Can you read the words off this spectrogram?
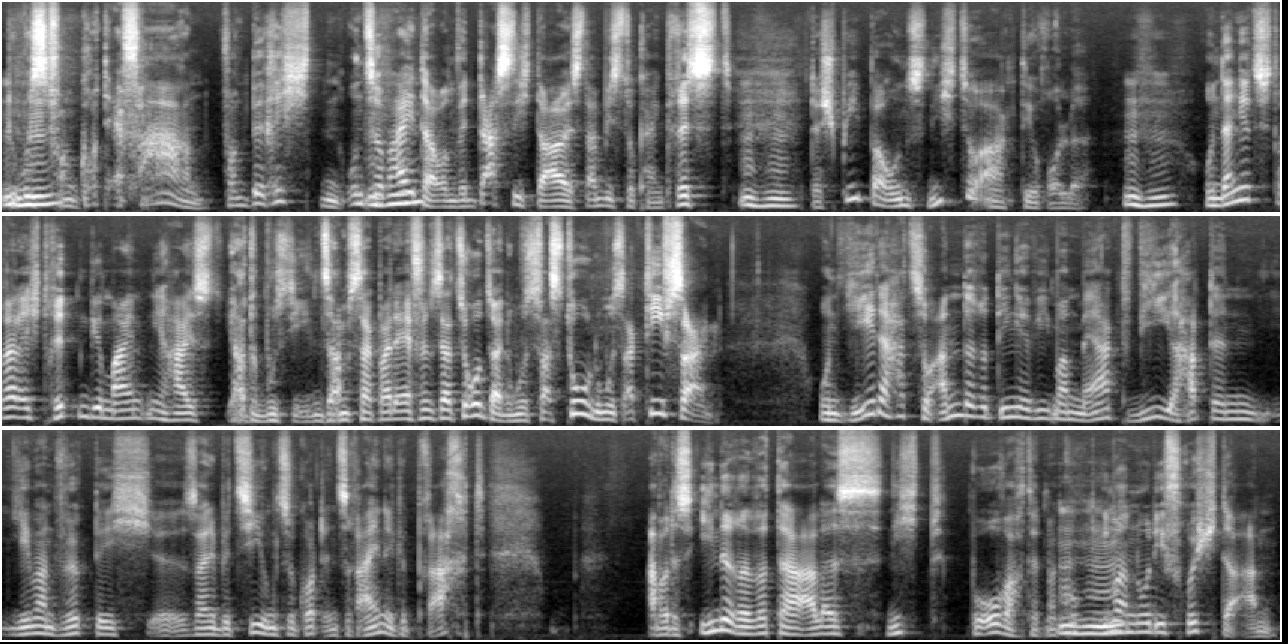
Du mhm. musst von Gott erfahren, von Berichten und so mhm. weiter. Und wenn das nicht da ist, dann bist du kein Christ. Mhm. Das spielt bei uns nicht so arg die Rolle. Mhm. Und dann gibt es vielleicht dritten Gemeinden, die heißt, ja, du musst jeden Samstag bei der Evangelisation sein, du musst was tun, du musst aktiv sein. Und jeder hat so andere Dinge, wie man merkt, wie hat denn jemand wirklich äh, seine Beziehung zu Gott ins Reine gebracht. Aber das Innere wird da alles nicht beobachtet. Man guckt mhm. immer nur die Früchte an.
